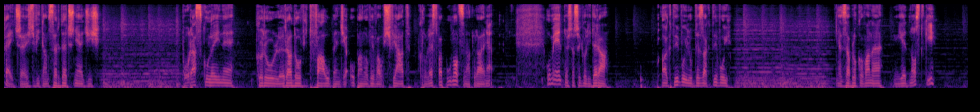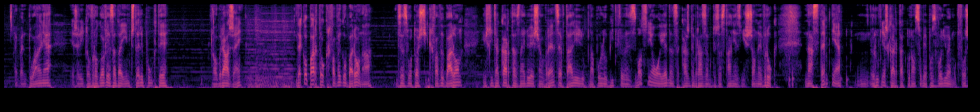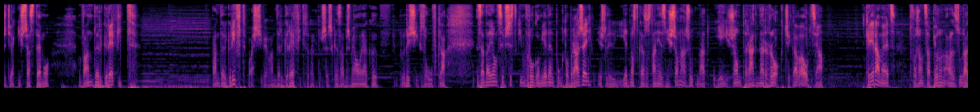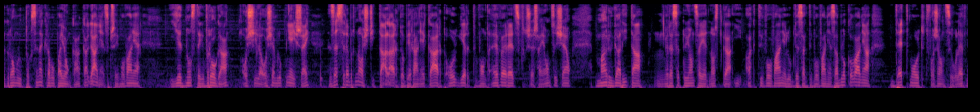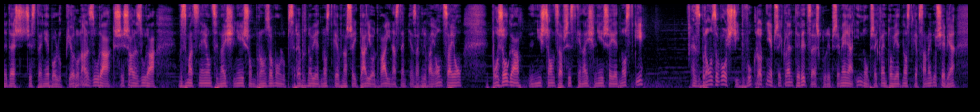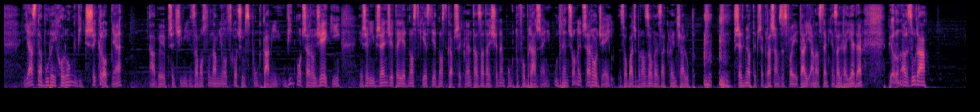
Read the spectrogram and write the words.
Hej, cześć, witam serdecznie. Dziś po raz kolejny król Radowid V będzie opanowywał świat Królestwa Północy naturalnie. Umiejętność naszego lidera aktywuj lub dezaktywuj zablokowane jednostki. Ewentualnie, jeżeli to wrogowie, zadaj im 4 punkty obrażeń. Dek oparty o Krwawego Barona ze złotości Krwawy Baron. Jeśli ta karta znajduje się w ręce, w talii lub na polu bitwy, wzmocni ją o jeden za każdym razem, gdy zostanie zniszczony wróg. Następnie mm, również karta, którą sobie pozwoliłem utworzyć jakiś czas temu, Vandergrefit. Vandergrift właściwie, Vandergrefit, to tak troszeczkę zabrzmiało jak rysik z ołówka, zadający wszystkim wrogom jeden punkt obrażeń. Jeśli jednostka zostanie zniszczona, rzut na jej rząd Ragnar Rock. Ciekawa opcja. Keira Metz, tworząca piorun Alzura, grom lub toksynę krabu pająka, kaganiec, przejmowanie jednostek wroga o sile 8 lub mniejszej, ze srebrności, talar, dobieranie kart, Olgierd, Wąt Everett, wskrzeszający się, Margarita, resetująca jednostka i aktywowanie lub dezaktywowanie zablokowania, Detmold tworzący ulewny deszcz, czyste niebo lub piorun Alzura, krzyż Alzura, wzmacniający najsilniejszą brązową lub srebrną jednostkę w naszej talii o 2 i następnie zagrywająca ją, pożoga niszcząca wszystkie najsilniejsze jednostki, z brązowości dwukrotnie przeklęty rycerz, który przemienia inną przeklętą jednostkę w samego siebie, jazda burej chorągwi trzykrotnie, aby przeciwnik za mocno nam nie odskoczył z punktami. Widmo czarodziejki, jeżeli w rzędzie tej jednostki jest jednostka przeklęta, zadaj 7 punktów obrażeń. Udręczony czarodziej, zobacz brązowe zaklęcia lub przedmioty, przepraszam, ze swojej talii, a następnie zagra 1. Piorun Alzura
